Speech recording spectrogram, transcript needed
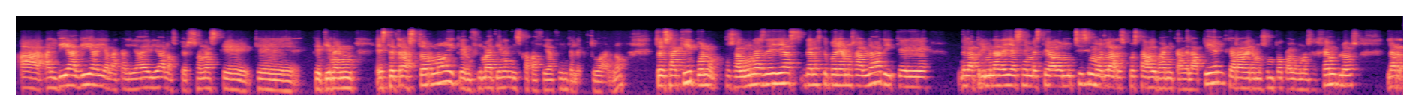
al día a día y a la calidad de vida de las personas que, que, tienen este trastorno y que encima tienen discapacidad intelectual. ¿no? Entonces aquí, bueno, pues algunas de ellas de las que podríamos hablar y que la primera de ellas he investigado muchísimo es la respuesta galvánica de la piel, que ahora veremos un poco algunos ejemplos, la,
